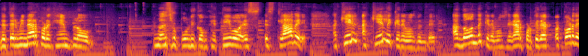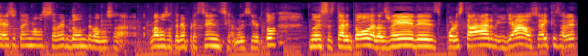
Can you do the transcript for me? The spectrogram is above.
Determinar, por ejemplo, nuestro público objetivo es, es clave. ¿A quién, ¿A quién le queremos vender? ¿A dónde queremos llegar? Porque de acorde a eso también vamos a saber dónde vamos a, vamos a tener presencia, ¿no es cierto? No es estar en todas las redes por estar y ya, o sea, hay que saber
